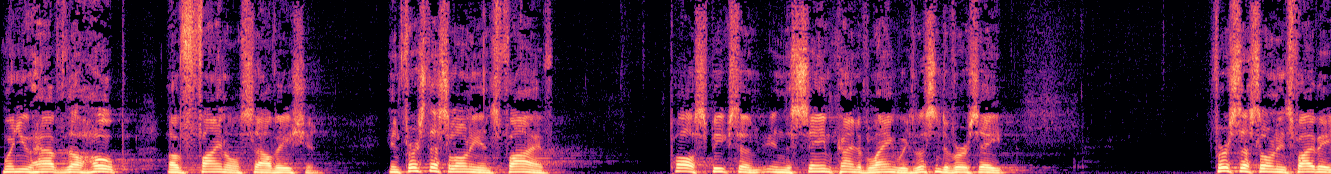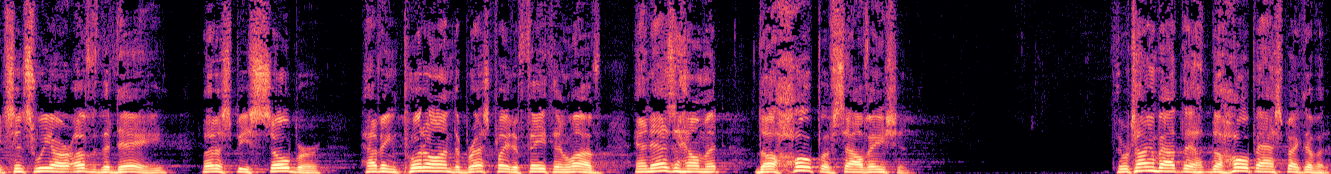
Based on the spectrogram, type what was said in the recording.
when you have the hope of final salvation. In 1 Thessalonians 5, Paul speaks in the same kind of language. Listen to verse 8. 1 Thessalonians 5 8, since we are of the day, let us be sober, having put on the breastplate of faith and love, and as a helmet, the hope of salvation. So we're talking about the, the hope aspect of it.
